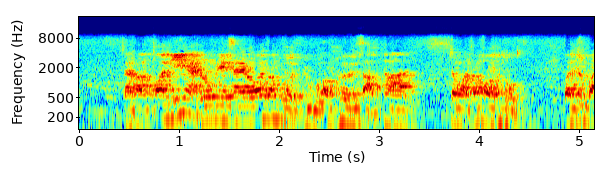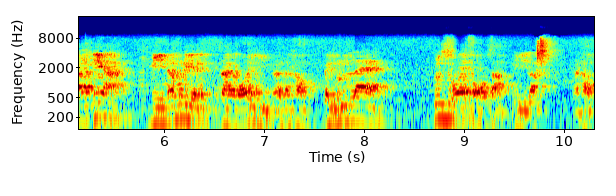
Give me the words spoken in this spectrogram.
.6 นะครับ ตอนนี้เนี่ยโรงเรียนนายร้อยตำรวจอยู่อำเภอสามพานจังหวัดนครปฐมปัจจุบันเนี่ย มีนักเรียนนายร้อยหญิงแล้วนะครับ เป็นรุ่นแรก รู้สึกว่าสองสามปีแล้วนะครับ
